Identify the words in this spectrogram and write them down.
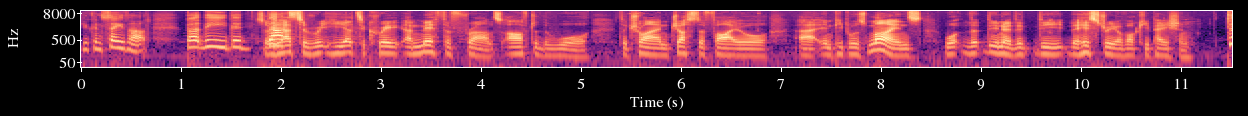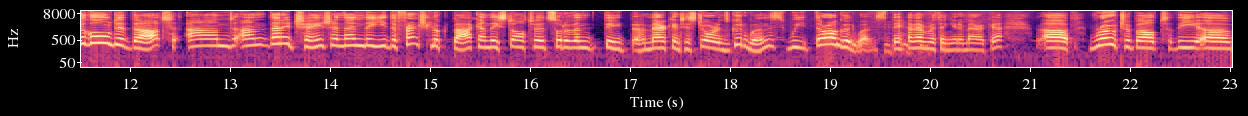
you can say that. But the, the so he had to re- he had to create a myth of France after the war to try and justify or uh, in people's minds what the, you know the, the, the history of occupation. De Gaulle did that, and, and then it changed, and then the, the French looked back and they started sort of, and the American historians, good ones, we, there are good ones, they have everything in America, uh, wrote about the, uh,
